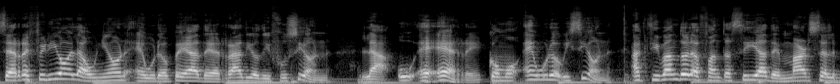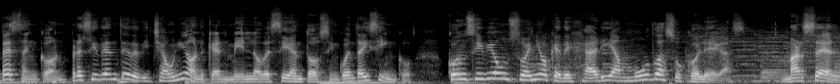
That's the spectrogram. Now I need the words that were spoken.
se refirió a la Unión Europea de Radiodifusión, la UER, como Eurovisión, activando la fantasía de Marcel Besancon, presidente de dicha unión que en 1955 concibió un sueño que dejaría mudo a sus colegas. Marcel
